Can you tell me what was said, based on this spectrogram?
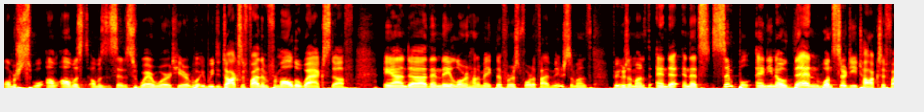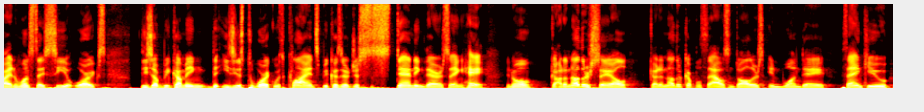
almost almost almost said a swear word here. We, we detoxify them from all the whack stuff, and uh, then they learn how to make their first four to five figures a month, figures a month, and uh, and that's simple. And you know, then once they're detoxified and once they see it works. These are becoming the easiest to work with clients because they're just standing there saying, "Hey, you know, got another sale, got another couple thousand dollars in one day. Thank you.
